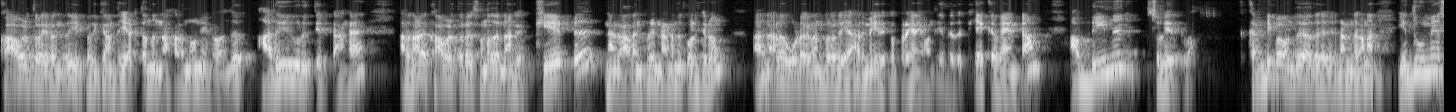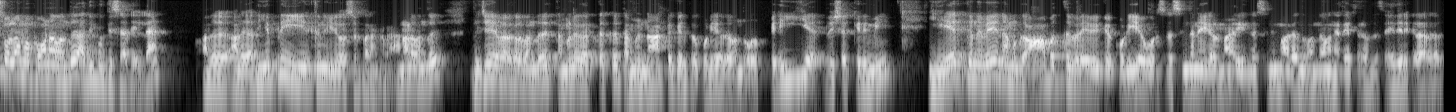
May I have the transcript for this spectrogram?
காவல்துறை வந்து இப்போதைக்கு அந்த இடத்த வந்து நகரணும்னு எங்களை வந்து அறிவுறுத்தியிருக்காங்க. அதனால காவல்துறை சொன்னதை நாங்கள் கேட்டு நாங்கள் அதன்படி நடந்து கொள்கிறோம். அதனால ஊடக நண்பர்கள் யாருமே இதுக்கப்புறம் என்னை வந்து எதாவது கேட்க வேண்டாம் அப்படின்னு சொல்லியிருக்கலாம். கண்டிப்பா வந்து அது நடந்தது. ஆனா எதுவுமே சொல்லாம போன வந்து அதிபுத்திசாலி இல்லை. அது அது அது எப்படி இருக்குன்னு யோசிச்சு பாருங்க. அதனால வந்து விஜய் அவர்கள் வந்து தமிழகத்துக்கு தமிழ்நாட்டுக்கு இருக்கக்கூடியது வந்து ஒரு பெரிய விஷக்கிருமி. ஏற்கனவே நமக்கு ஆபத்து விளைவிக்கக்கூடிய ஒரு சில சிந்தனைகள் மாதிரி இந்த சினிமால இருந்து வந்தவங்க நிறைய பேர் வந்து செய்திருக்கிறார்கள்.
